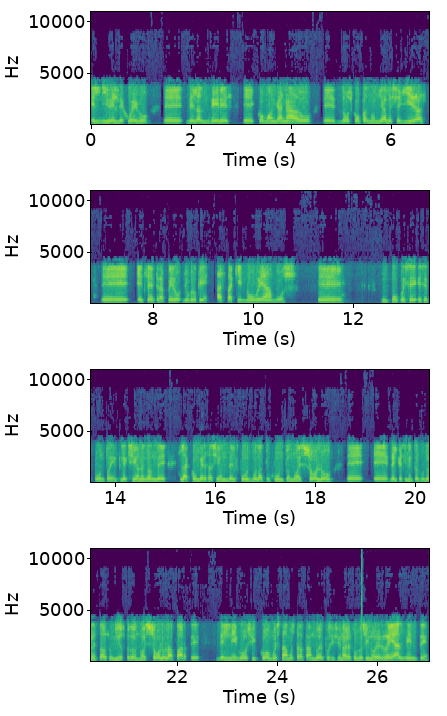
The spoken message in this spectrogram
el nivel de juego eh, de las mujeres, eh, cómo han ganado dos copas mundiales seguidas, etcétera. Pero yo creo que hasta que no veamos un poco ese, ese punto de inflexión en donde la conversación del fútbol a tu punto no es solo eh, eh, del crecimiento del fútbol en Estados Unidos, perdón, no es solo la parte del negocio y cómo estamos tratando de posicionar el fútbol, sino de realmente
